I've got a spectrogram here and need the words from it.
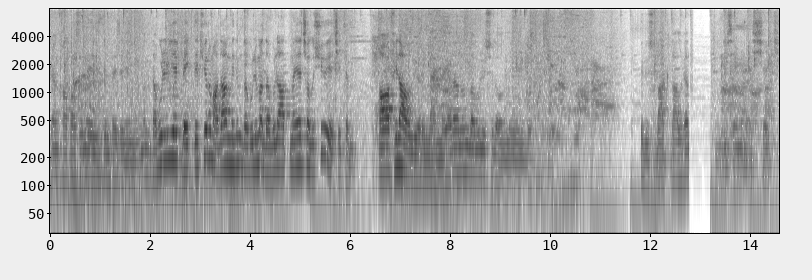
Hı. Ben kafasını ezdim pezevenk. Bak W'yi hep bekletiyorum. Adam benim W'ma W atmaya çalışıyor ya çekim. Gafil avlıyorum ben de. Ya da onun W'su da olmayabilir. W'su bak dalga seni eşek.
